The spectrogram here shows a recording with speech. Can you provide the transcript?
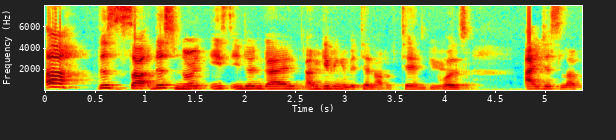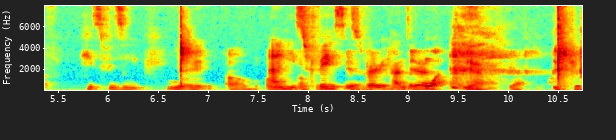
ah, this uh, this Northeast Indian guy, I'm giving him a 10 out of 10 because Yeah. I just love his physique Yeah. Oh. oh, and his okay. face is very handsome. Yeah. Yeah. Yeah. It's true.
